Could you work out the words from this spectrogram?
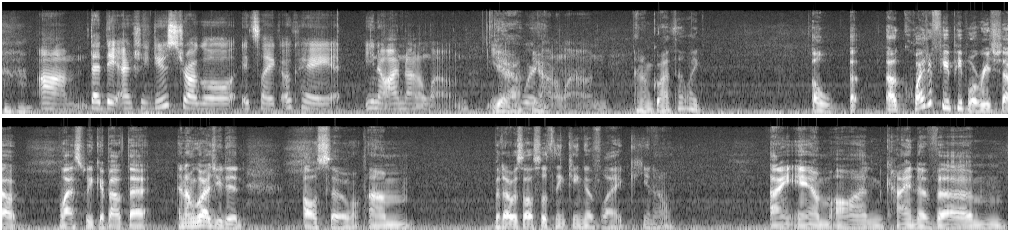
Mm-hmm. um, that they actually do struggle, it's like, okay, you know, I'm not alone. You know, Yeah, we're yeah. not alone. and I'm glad that like a, a, a quite a few people reached out last week about that, and I'm glad you did. Also, um, but I was also thinking of like you know, I am on kind of um,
